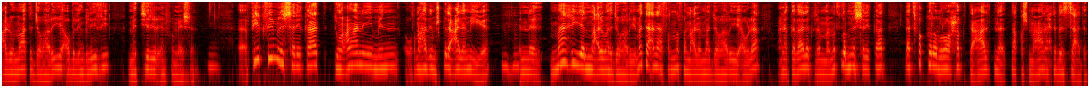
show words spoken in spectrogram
المعلومات الجوهرية أو بالإنجليزي material information. آه، في كثير من الشركات تعاني من وطبعا هذه مشكلة عالمية. إن ما هي المعلومات الجوهرية؟ متى أنا أصنفها معلومات جوهرية أو لا؟ وإحنا كذلك لما نطلب من الشركات لا تفكر بروحك تعال تناقش معنا إحنا بنساعدك.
